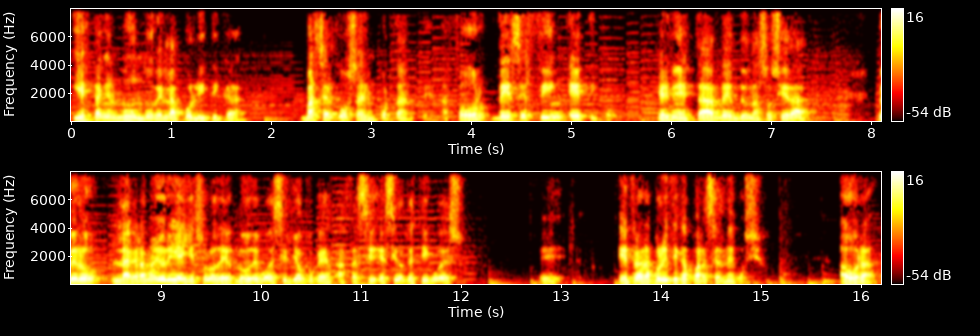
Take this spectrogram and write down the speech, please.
y está en el mundo de la política, va a hacer cosas importantes a favor de ese fin ético, que es el bienestar de, una sociedad. Pero la gran mayoría, y eso lo, de, lo, debo decir yo, porque hasta he sido testigo de eso, eh, entra a la política para hacer negocio. Ahora,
